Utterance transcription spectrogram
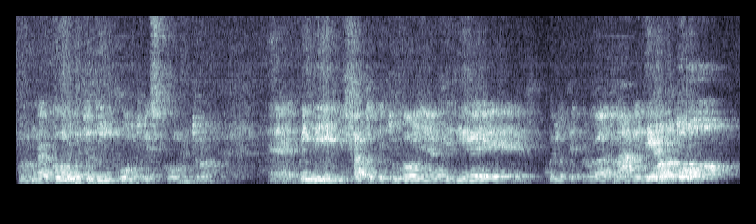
un argomento di incontro e scontro. Eh, quindi il fatto che tu voglia anche dire quello che hai provato Ma a vedere... Molto,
